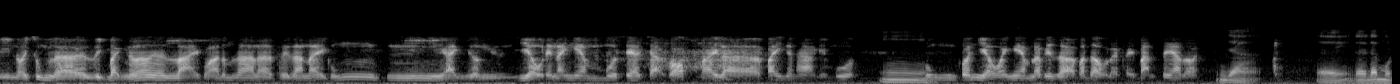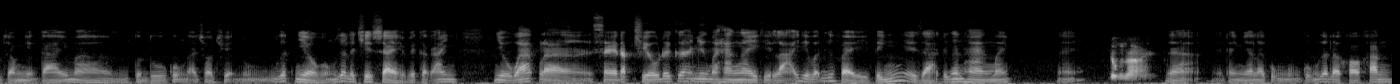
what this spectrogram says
thì nói chung là dịch bệnh nó dài quá đâm ra là thời gian này cũng ảnh hưởng nhiều đến anh em mua xe trả góp hay là vay ngân hàng để mua. Ừ. Cũng có nhiều anh em là bây giờ bắt đầu lại phải bán xe rồi. Dạ. Yeah đấy đây là một trong những cái mà tuấn tú cũng đã trò chuyện cũng rất nhiều cũng rất là chia sẻ với các anh nhiều bác là xe đắp chiếu đấy cứ nhưng mà hàng ngày thì lãi thì vẫn cứ phải tính để giả cho ngân hàng mà đấy đúng rồi dạ thành ra là cũng cũng rất là khó khăn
